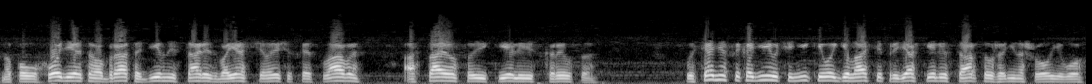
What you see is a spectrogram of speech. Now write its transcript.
Но по уходе этого брата дивный старец, боясь человеческой славы, оставил свою келью и скрылся. Спустя несколько дней ученик его Геласи, придя в келью старца, уже не нашел его.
